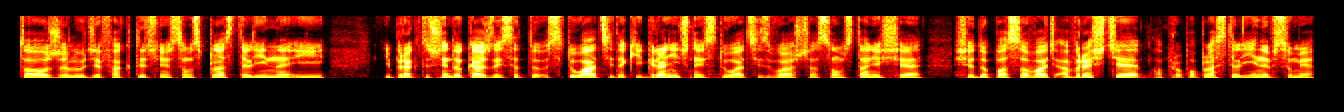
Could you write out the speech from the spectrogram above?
to, że ludzie faktycznie są z plasteliny i i praktycznie do każdej sytu- sytuacji, takiej granicznej sytuacji zwłaszcza, są w stanie się, się dopasować. A wreszcie, a propos plasteliny w sumie,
